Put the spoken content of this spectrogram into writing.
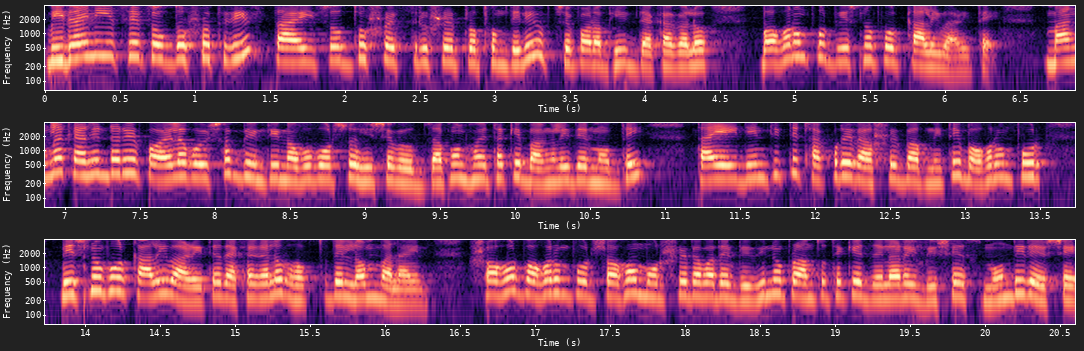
বিদায় নিয়েছে চোদ্দশো তিরিশ, তাই চোদ্দশো একত্রিশের প্রথম দিনে উপচে পড়া ভিড় দেখা গেল বহরমপুর, বিষ্ণুপুর, কালীবাড়িতে। বাংলা ক্যালেন্ডারের পয়লা বৈশাখ দিনটি নববর্ষ হিসেবে উদযাপন হয়ে থাকে বাঙালিদের মধ্যেই। তাই এই দিনটিতে ঠাকুরের আশীর্বাদ নিতে বহরমপুর, বিষ্ণুপুর, কালীবাড়িতে দেখা গেল ভক্তদের লম্বা লাইন। শহর বহরমপুর সহ মুর্শিদাবাদের বিভিন্ন প্রান্ত থেকে জেলার এই বিশেষ মন্দিরে এসে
